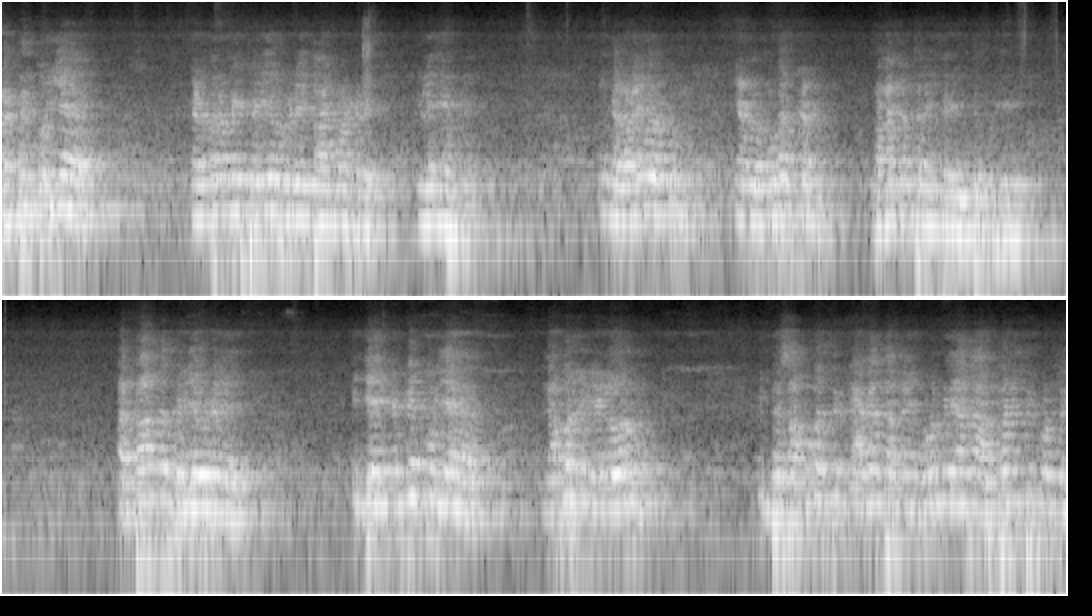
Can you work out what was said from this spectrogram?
அன்பிற்குரிய எனதரமை பெரியவர்களே தாய்மார்களே இளைஞர்களே எங்கள் அனைவருக்கும் எனது முதற்கண் வணக்கத்தினை தெரிவித்துக் கொள்கிறேன். அன்பார்ந்த பெரியவர்களே இங்கே நிற்கக்கூடிய நபர்கள் எல்லோரும் இந்த சமூகத்திற்காக தன்னை முழுமையாக அர்ப்பணித்துக் கொண்டு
